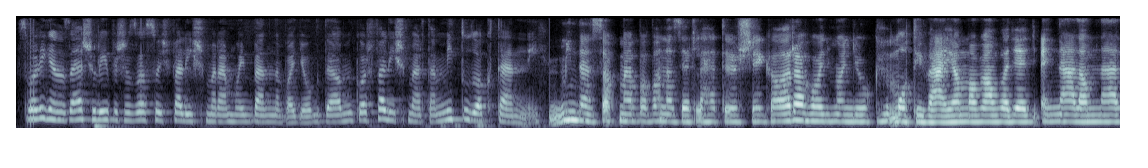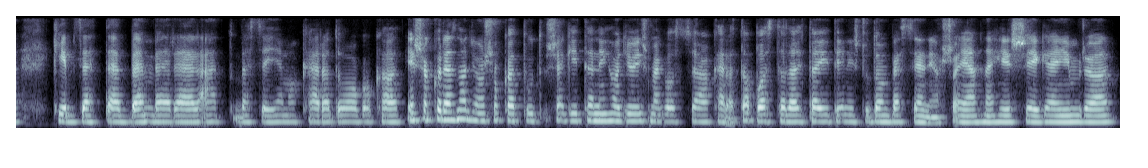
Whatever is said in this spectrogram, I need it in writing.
Szóval igen, az első lépés az az, hogy felismerem, hogy benne vagyok, de amikor felismertem, mit tudok tenni? Minden szakmában van azért lehetőség arra, hogy mondjuk motiváljam magam, vagy egy, egy nálamnál képzettebb emberrel átbeszéljem akár a dolgokat. És akkor ez nagyon sokat tud segíteni, hogy ő is megosztja akár a tapasztalatait, én is tudom beszélni a saját nehézségeimről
